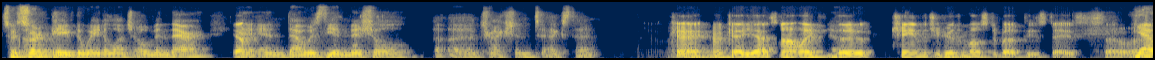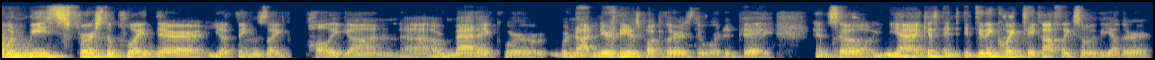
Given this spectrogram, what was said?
so it sort of paved the way to launch Omen there, yeah. and, and, that was the initial uh, attraction to XDAI. Okay. Okay. Yeah, it's not like yeah. the chain that you hear the most about these days. So uh, yeah, when we first deployed there, you know, things like Polygon uh, or Matic were were not nearly as popular as they were today, and so yeah, I guess it, it didn't quite take off like some of the other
